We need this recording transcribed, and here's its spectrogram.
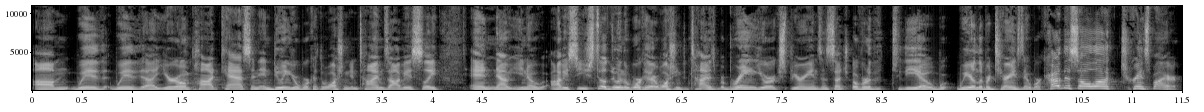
um, with with uh, your own podcast and, and doing your work at the Washington Times, obviously, and now you know, obviously, you're still doing the work at the Washington Times, but bringing your experience and such over to the uh, Libertarians Network. How did this all uh, transpire?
